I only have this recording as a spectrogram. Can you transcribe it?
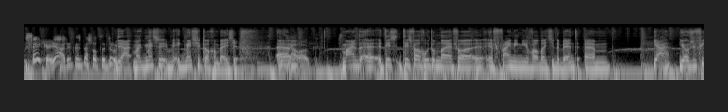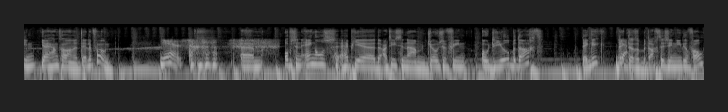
Zeker, ja, dit is best wel te doen. Ja, maar ik mis, ik mis je toch een beetje. Ehm, jou ook. Maar eh, het, is, het is wel goed om daar even... eh, even fijn in ieder geval dat je er bent. Ehm, ja, Josephine, jij hangt al aan de telefoon. Yes. Ehm, op zijn Engels heb je de artiestennaam Josephine Odiel bedacht. Denk ik. Denk dat het bedacht is in ieder geval.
